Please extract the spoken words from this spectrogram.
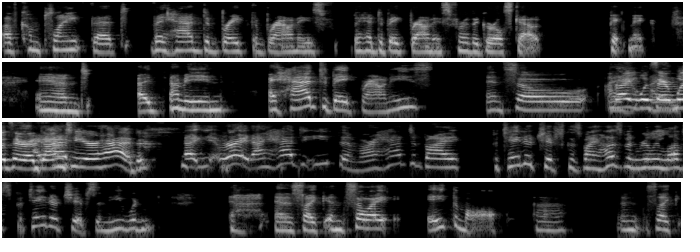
of complaint that they had to break the brownies they had to bake brownies for the girl scout picnic. And i i mean i had to bake brownies. And so right I, was there I, was there a gun had, to your head? Uh, right i had to eat them or i had to buy potato chips because my husband really loves potato chips and he wouldn't and it's like and so i ate them all uh, and it's like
